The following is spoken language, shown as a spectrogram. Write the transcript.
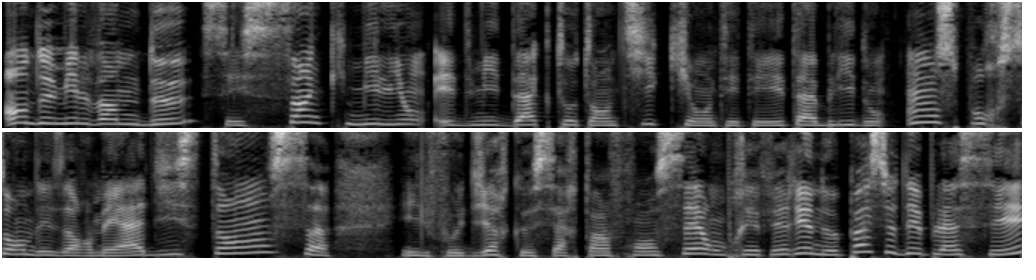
En 2022, c'est 5 millions et demi d'actes authentiques qui ont été établis, dont 11% désormais à distance. Il faut dire que certains Français ont préféré ne pas se déplacer.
